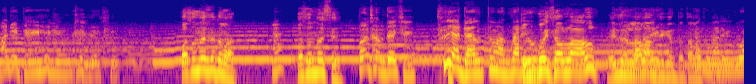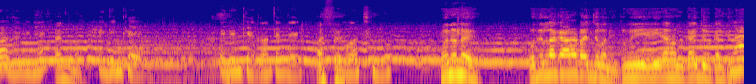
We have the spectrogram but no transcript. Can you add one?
মাটিতে এখানে উঠে গেছে পছন্দ হয়েছে তোমার হ্যাঁ? পছন্দ হয়েছে পছন্দ হয়েছে থুয়া দাও তোমার বাড়ি তুমি কইছাও লাল এই জন্য লাল আনছি কিন্তু তালা বাড়ি ওয়া যাবি না সেদিন খেয়ে আচ্ছা। ওই না নে ওদের লাগে আর টাইম দেবানি তুমি এখন গাই দিও কালকে। না।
